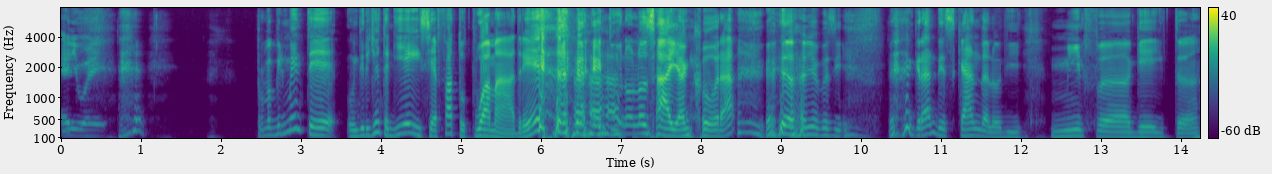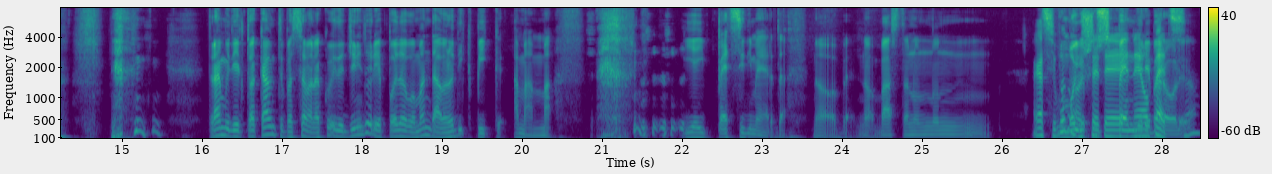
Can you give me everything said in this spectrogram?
anyway. Probabilmente un dirigente di EA si è fatto tua madre e tu non lo sai ancora. Proprio così. Grande scandalo di MILF Gate. Tramite il tuo account passavano a quelli dei genitori e poi dopo mandavano dick pic a mamma. EA pezzi di merda. No, vabbè, no, basta, non... non... Ragazzi, voi Non conoscete Neopets? parole.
